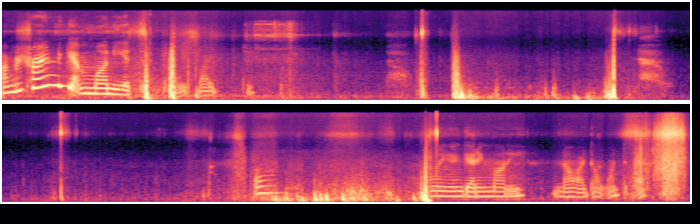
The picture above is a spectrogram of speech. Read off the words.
I'm just trying to get money at this point, like Um, going and getting money. No, I don't want the extra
